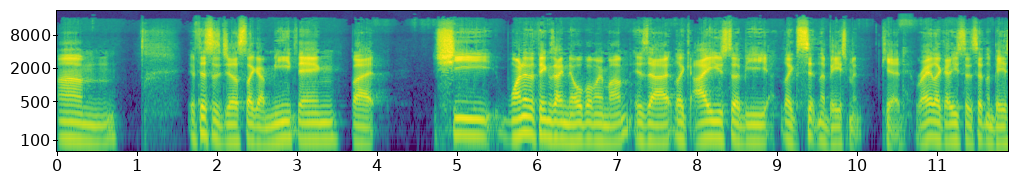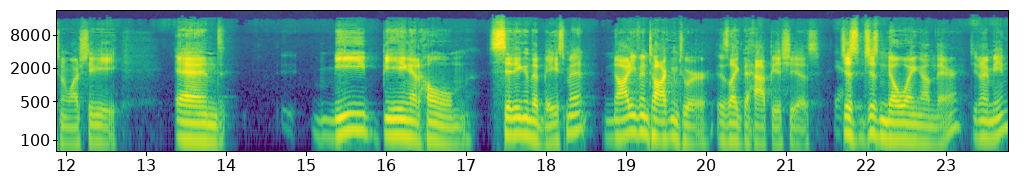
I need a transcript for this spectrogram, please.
um if this is just like a me thing but she one of the things i know about my mom is that like i used to be like sit in the basement kid right? Like i used to sit in the basement watch tv and me being at home sitting in the basement not even talking to her is like the happiest she is. Just just knowing i'm there. Do you know what i mean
